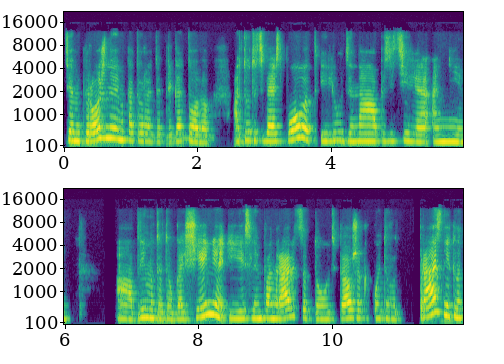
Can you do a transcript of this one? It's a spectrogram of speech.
теми пирожными, которые ты приготовил, а тут у тебя есть повод, и люди на позитиве, они примут это угощение, и если им понравится, то у тебя уже какой-то вот праздник, на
